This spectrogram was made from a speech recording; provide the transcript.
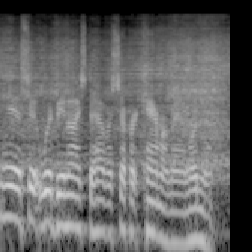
Yes, it would be nice to have a separate cameraman, wouldn't it?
